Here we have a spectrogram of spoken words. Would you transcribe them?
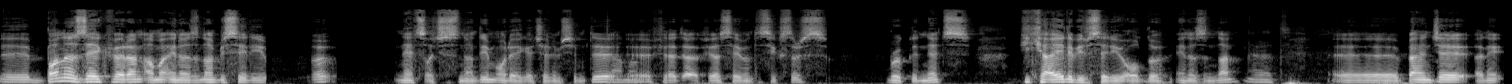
Ee, bana zevk veren ama en azından bir seri Nets açısından değil mi? Oraya geçelim şimdi. Tamam. Ee, Philadelphia 76ers, Brooklyn Nets. Hikayeli bir seri oldu en azından. Evet. Ee, bence hani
